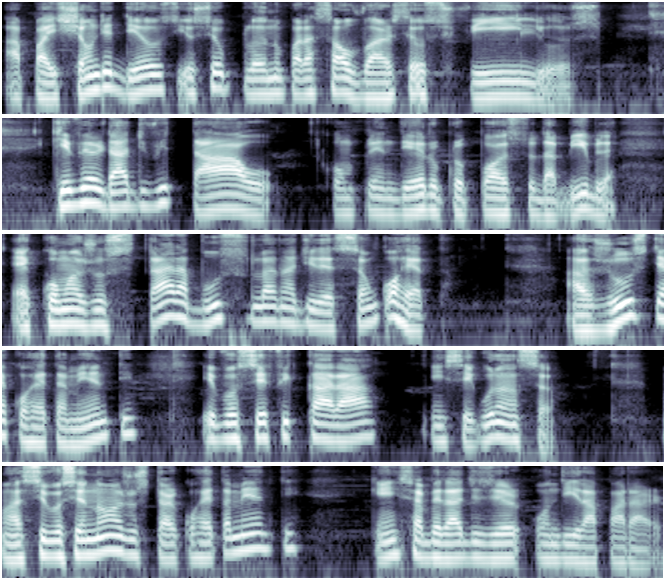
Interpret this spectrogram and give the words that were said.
a paixão de Deus e o seu plano para salvar seus filhos. Que verdade vital! Compreender o propósito da Bíblia é como ajustar a bússola na direção correta. Ajuste-a corretamente e você ficará em segurança. Mas se você não ajustar corretamente, quem saberá dizer onde irá parar?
